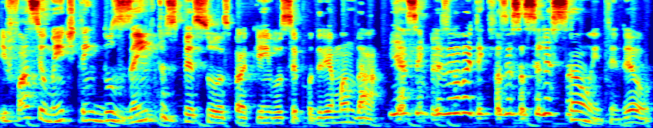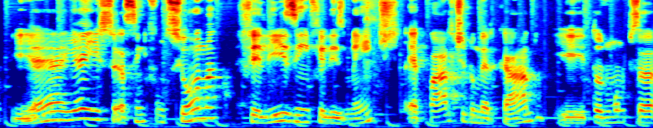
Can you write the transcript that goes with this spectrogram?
e facilmente tem 200 pessoas para quem você poderia mandar. E essa empresa ela vai ter que fazer essa seleção, entendeu? E é, e é isso, é assim que funciona, feliz e infelizmente, é parte do mercado e todo mundo precisa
